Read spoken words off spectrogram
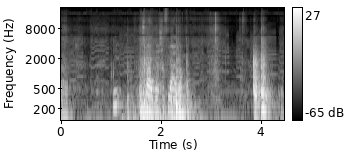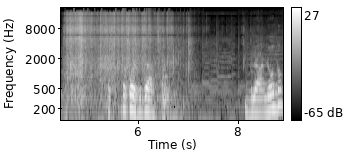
Так. І остання шуфляда. Також йде для льоду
